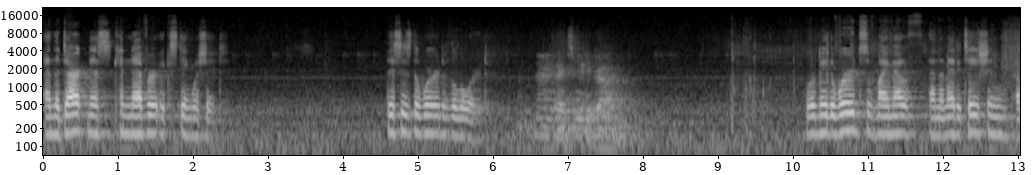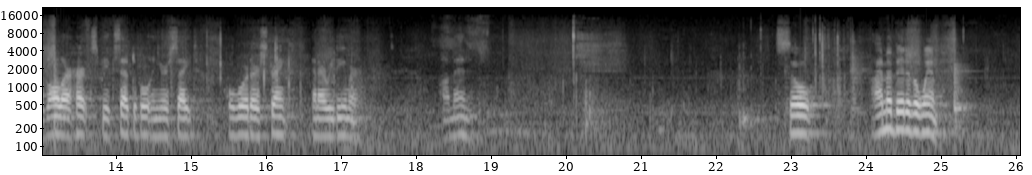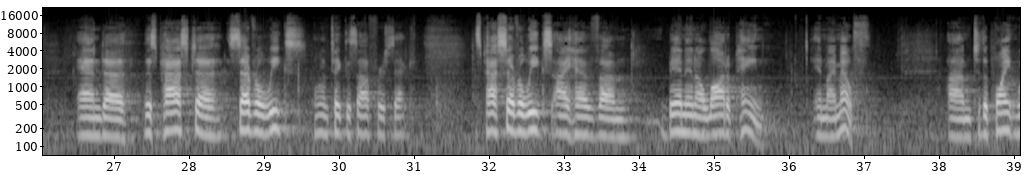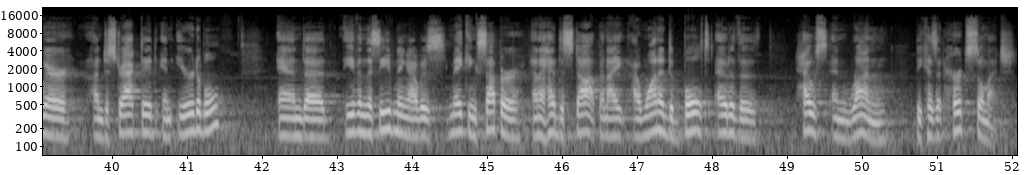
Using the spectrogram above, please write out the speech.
and the darkness can never extinguish it. This is the word of the Lord. Thanks be to God. Lord, may the words of my mouth and the meditation of all our hearts be acceptable in your sight, O Lord, our strength and our Redeemer. Amen. So, I'm a bit of a wimp. And uh, this past uh, several weeks, I'm going to take this off for a sec. This past several weeks, I have um, been in a lot of pain in my mouth um, to the point where I'm distracted and irritable. And uh, even this evening, I was making supper and I had to stop and I, I wanted to bolt out of the house and run because it hurts so much.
